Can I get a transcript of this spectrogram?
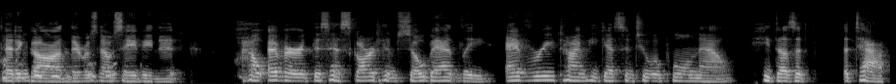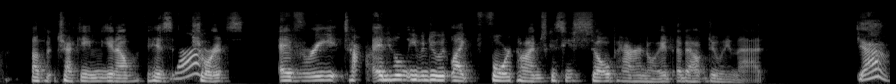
dead and gone. There was no saving it. However, this has scarred him so badly. Every time he gets into a pool now, he does a, a tap of checking, you know, his Yeah. shorts every time. And he'll even do it like four times because he's so paranoid about doing that. Yeah.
